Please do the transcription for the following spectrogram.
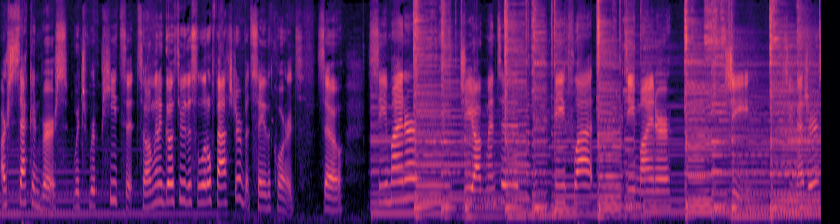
our second verse, which repeats it. So I'm going to go through this a little faster, but say the chords. So C minor, G augmented, B flat, D minor, G. Two measures.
